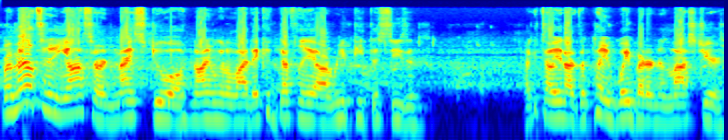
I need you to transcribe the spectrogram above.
But Middleton and Giannis are a nice duo. Not even gonna lie, they could definitely uh, repeat this season. I can tell you that they're playing way better than last year.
